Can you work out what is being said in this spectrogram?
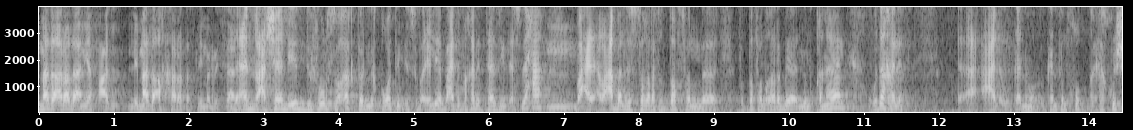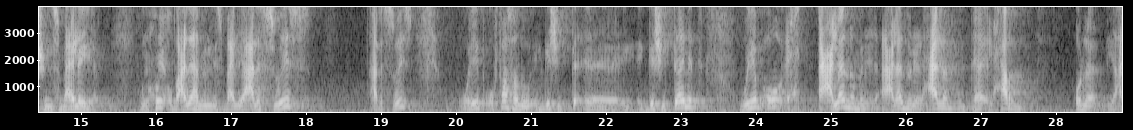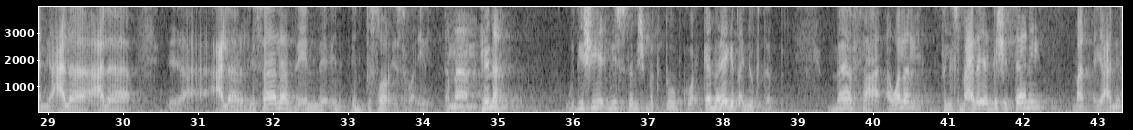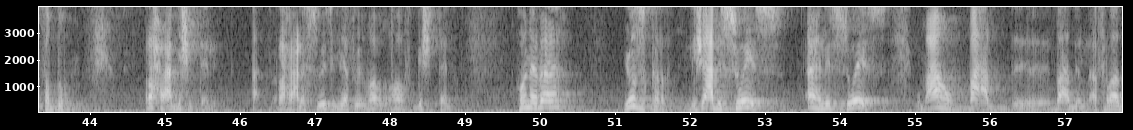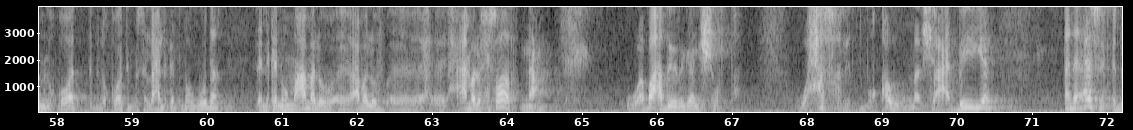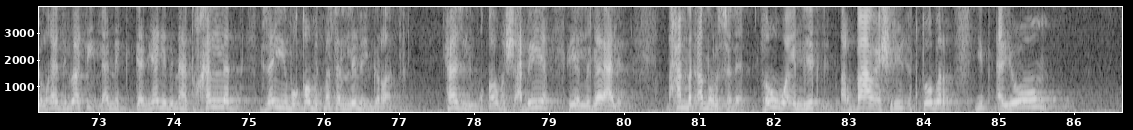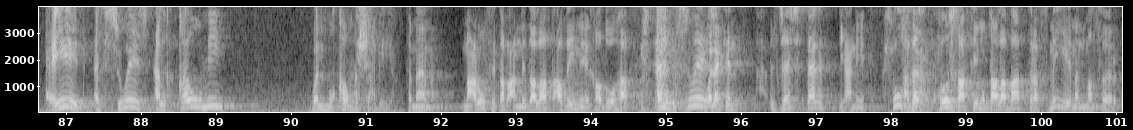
ماذا أراد أن يفعل؟ لماذا أخر تسليم الرسالة؟ لأنه عشان يدي فرصة أكثر للقوات الإسرائيلية بعد ما خدت هذه الأسلحة بعد عملت الثغرة في الضفة في الضفة الغربية للقناة ودخلت على وكان كانت الخطة هيخش الإسماعيلية وبعدها من الإسماعيلية على السويس على السويس ويبقوا فصلوا الجيش الجيش الثالث ويبقوا أعلنوا من أعلنوا للعالم انتهاء الحرب يعني على على على الرسالة بأن انتصار إسرائيل. تمام. هنا ودي شيء لسه مش مكتوب كما يجب أن يكتب. ما فعل اولا في الإسماعيلية الجيش الثاني يعني صدهم. راحوا على الجيش الثالث. راحوا على السويس اللي هي في موقف الجيش الثالث. هنا بقى يذكر لشعب السويس أهل السويس ومعاهم بعض بعض الأفراد من القوات من القوات المسلحة اللي كانت موجودة لأن كانوا هم عملوا عملوا عملوا حصار. نعم. وبعض رجال الشرطة. وحصلت مقاومة شعبية. أنا آسف إنه لغاية دلوقتي لأن كان يجب إنها تخلد زي مقاومة مثلا لينينجراد. هذه المقاومة الشعبية هي اللي عليه محمد أنور السادات. هو اللي يكتب 24 أكتوبر يبقى يوم عيد السويس القومي والمقاومة الشعبية. تماما معروفة طبعا نضالات عظيمة خاضوها. أهل السويس؟ ولكن الجيش الثالث يعني حوصر. حوصر. صار في مطالبات رسمية من مصر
